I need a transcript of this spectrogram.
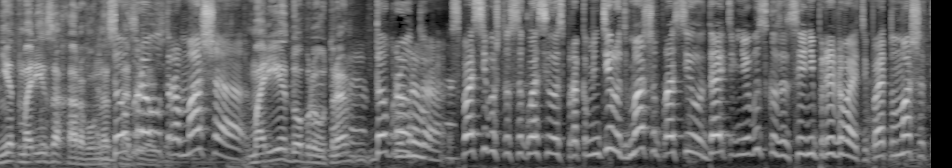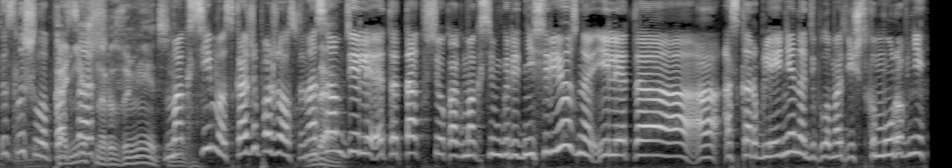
нет, Мария Захарова у нас на Доброе связи. утро, Маша. Мария, доброе утро. Доброе, Доброе утро. утро. Спасибо, что согласилась прокомментировать. Маша просила, дайте мне высказаться и не прерывайте. Поэтому, Маша, ты слышала пассаж Конечно, разумеется. Максима. Скажи, пожалуйста, на Да. самом деле это так все, как Максим говорит, несерьезно? Или это а, оскорбление на дипломатическом уровне?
